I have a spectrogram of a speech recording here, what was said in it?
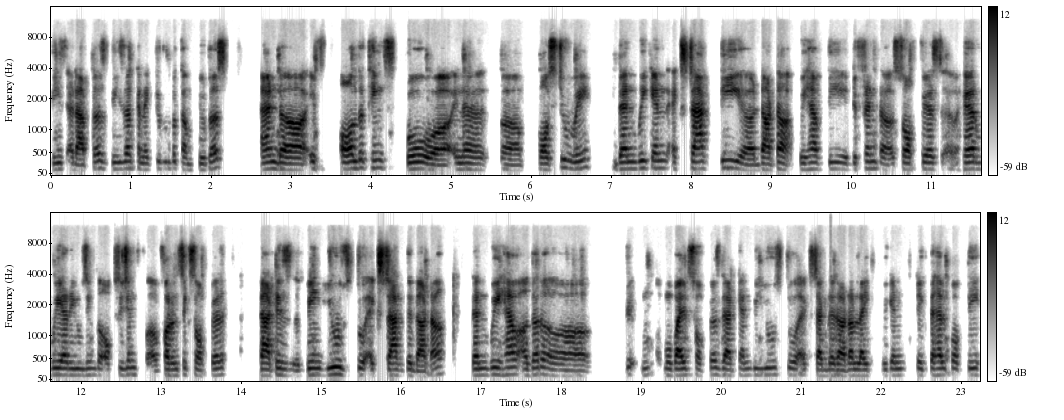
these adapters. These are connected to the computers. And if all the things go in a positive way then we can extract the uh, data. We have the different uh, softwares. Uh, here we are using the oxygen uh, forensic software that is being used to extract the data. Then we have other uh, mobile softwares that can be used to extract the data. Like we can take the help of the,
